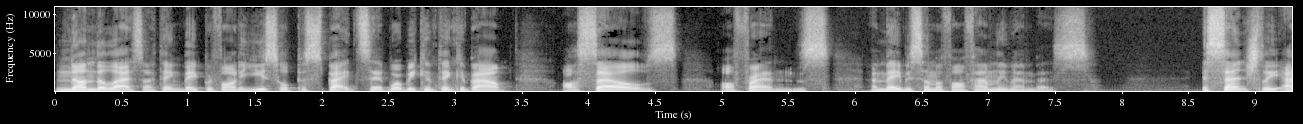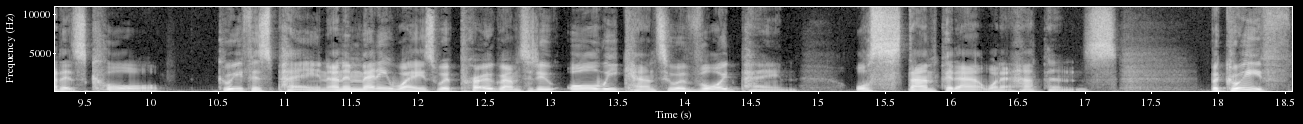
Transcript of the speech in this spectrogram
Nonetheless, I think they provide a useful perspective where we can think about ourselves, our friends, and maybe some of our family members. Essentially, at its core, grief is pain. And in many ways, we're programmed to do all we can to avoid pain or stamp it out when it happens. But grief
